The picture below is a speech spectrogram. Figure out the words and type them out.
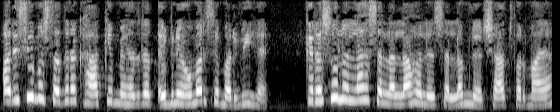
اور اسی مستدرک حاکم میں حضرت ابن عمر سے مروی ہے کہ رسول اللہ صلی اللہ علیہ وسلم نے ارشاد فرمایا،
